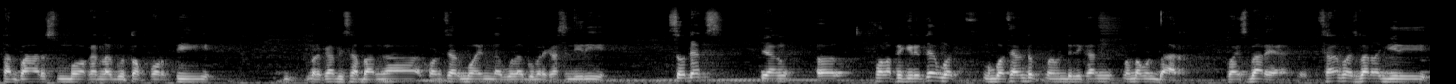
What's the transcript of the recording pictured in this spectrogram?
tanpa harus membawakan lagu top 40 mereka bisa bangga konser main lagu-lagu mereka sendiri. So that's yang eh, pola pikir itu yang buat membuat saya untuk mendirikan membangun bar. Twice Bar ya. Sekarang Twice Bar lagi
